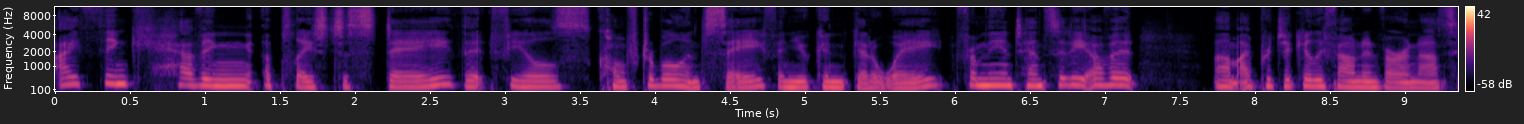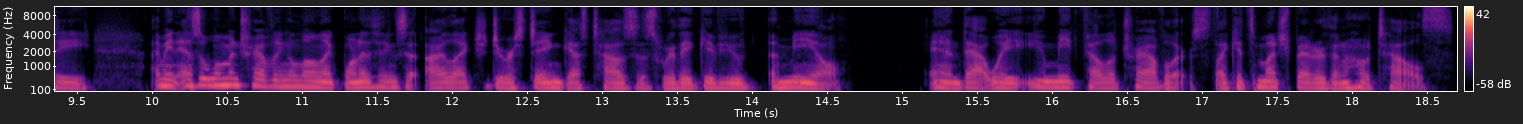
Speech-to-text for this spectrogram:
I think having a place to stay that feels comfortable and safe and you can get away from the intensity of it. Um, I particularly found in Varanasi. I mean, as a woman traveling alone, like one of the things that I like to do are stay in guest houses where they give you a meal. And that way you meet fellow travelers. Like it's much better than hotels.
